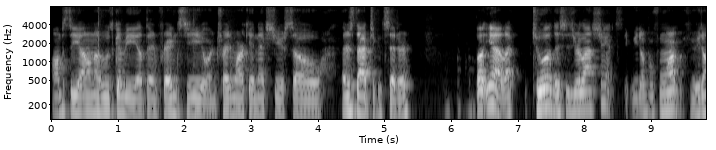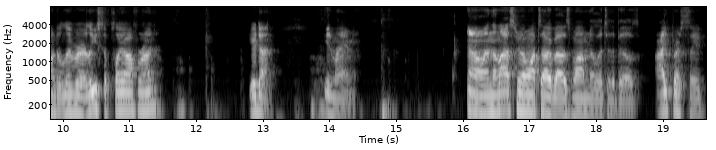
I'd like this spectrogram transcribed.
Obviously, I don't know who's going to be out there in free agency or in trade market next year, so there's that to consider. But yeah, like Tua, this is your last chance. If you don't perform, if you don't deliver at least a playoff run, you're done in Miami. Oh, and the last thing I want to talk about is Von Miller to the Bills. I personally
